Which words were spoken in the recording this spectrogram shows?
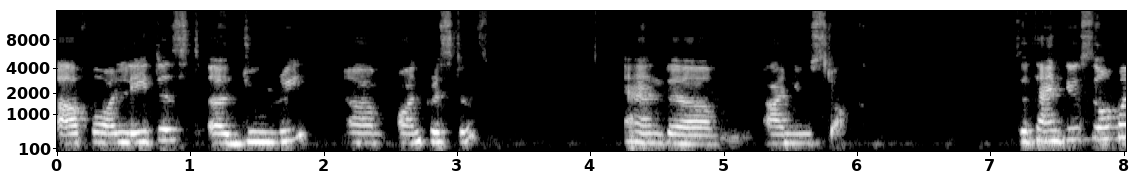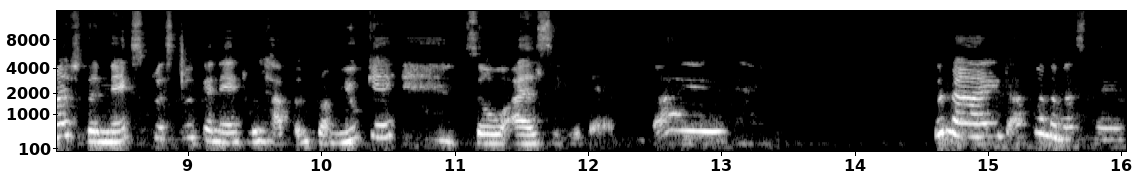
uh, for latest uh, jewelry um, on crystals and um, our new stock. So thank you so much. The next Crystal Connect will happen from UK. So I'll see you there. Bye. Good night. Atma Namaste.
